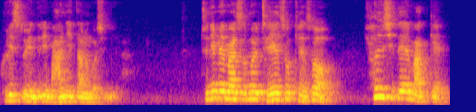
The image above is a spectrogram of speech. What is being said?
그리스도인들이 많이 있다는 것입니다. 주님의 말씀을 재해석해서 현 시대에 맞게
